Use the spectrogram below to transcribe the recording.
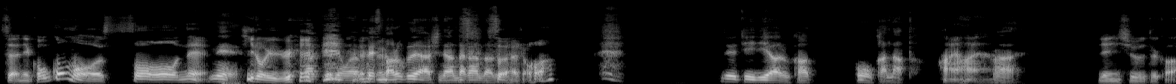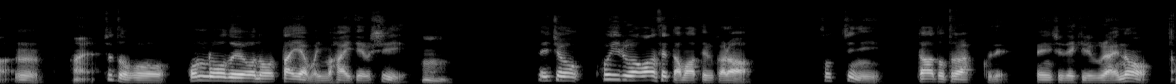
そうやね、ここも、そうね、ね広い上え、だけでもベスパ6台あるし、なんだかんだでそうやろで、TDR 買おうかなと。はいはいは。はい練習というか、い。うん。はい。ちょっとこう、オンロード用のタイヤも今履いてるし、うん。で一応、ホイールはワンセット余ってるから、そっちにダートトラックで練習できるぐらいのあ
